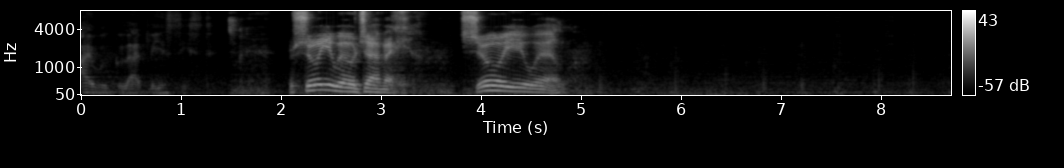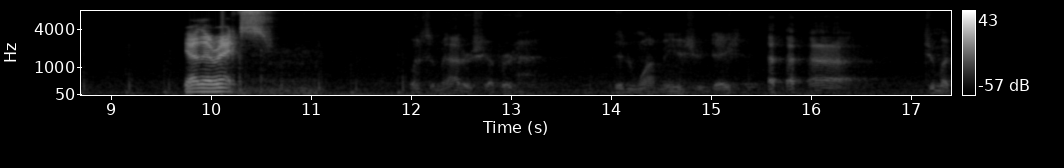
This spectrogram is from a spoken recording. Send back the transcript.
I will gladly assist. I'm sure you will, Javik. Sure you will. Yeah, there, Rex. What's the matter, Shepard? Didn't want me as your date? Too much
